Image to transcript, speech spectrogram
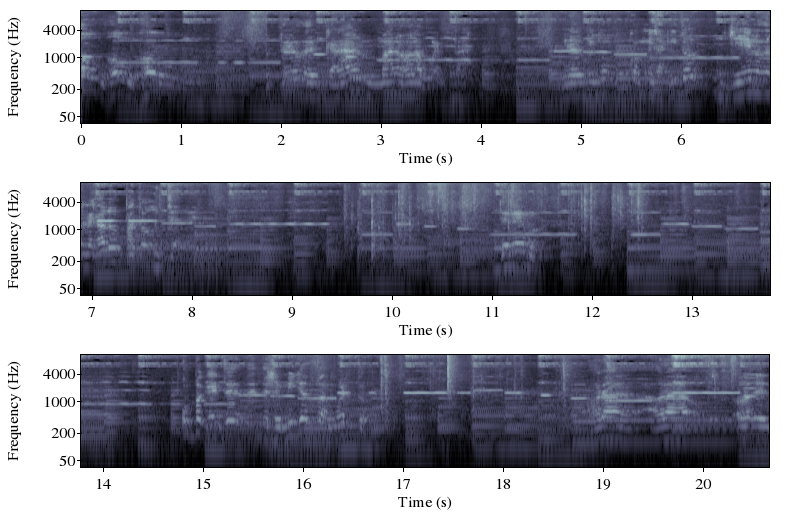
¡Ho, ho, ho! Sorteo del canal Manos a la Puerta. Mira, aquí con, mi saquito lleno de regalos para todos ustedes. Tenemos un paquete de, semillas para huerto. Ahora, ahora eh,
